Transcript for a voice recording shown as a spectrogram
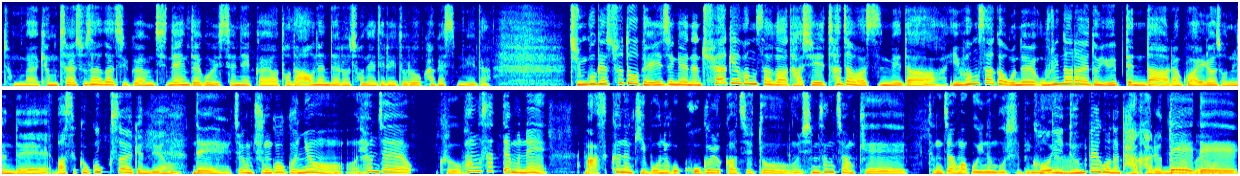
정말 경찰 수사가 지금 진행되고 있으니까요. 더 나오는 대로 전해드리도록 하겠습니다. 중국의 수도 베이징에는 최악의 황사가 다시 찾아왔습니다. 이 황사가 오늘 우리나라에도 유입된다라고 알려졌는데 마스크 꼭 써야겠네요. 네, 지금 중국은요 현재 그 황사 때문에 마스크는 기본이고 고글까지도 심상치 않게 등장하고 있는 모습입니다. 거의 눈 빼고는 다 가렸더라고요. 네, 네.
